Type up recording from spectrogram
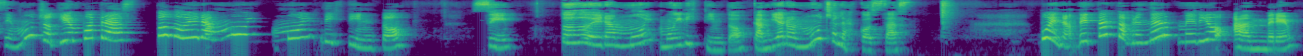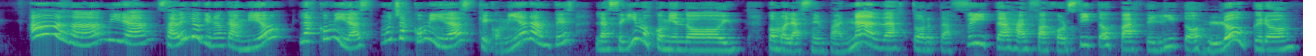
Hace mucho tiempo atrás, todo era muy, muy distinto. Sí, todo era muy, muy distinto. Cambiaron mucho las cosas. Bueno, de tanto aprender me dio hambre. Ajá, mira, ¿sabes lo que no cambió? Las comidas. Muchas comidas que comían antes las seguimos comiendo hoy. Como las empanadas, tortas fritas, alfajorcitos, pastelitos, locro.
